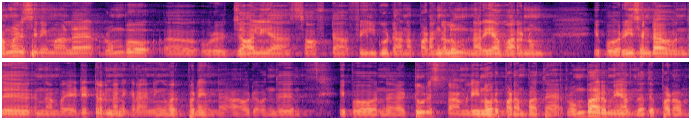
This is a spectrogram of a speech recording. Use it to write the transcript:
தமிழ் சினிமாவில் ரொம்ப ஒரு ஜாலியாக சாஃப்டாக ஃபீல் குட்டான படங்களும் நிறையா வரணும். இப்போது ரீசெண்டாக வந்து நம்ம எடிட்டர் நினைக்கிறேன். நீங்கள் ஒர்க் பண்ணியிருந்தேன் அவர் வந்து இப்போது இந்த டூரிஸ்ட் ஃபேமிலின்னு ஒரு படம் பார்த்தேன். ரொம்ப அருமையாக இருந்தது படம்.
